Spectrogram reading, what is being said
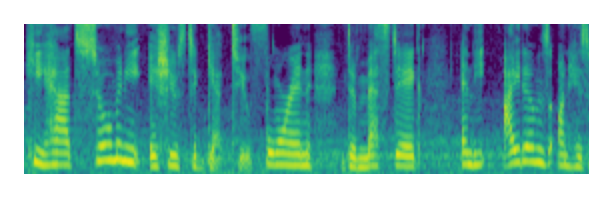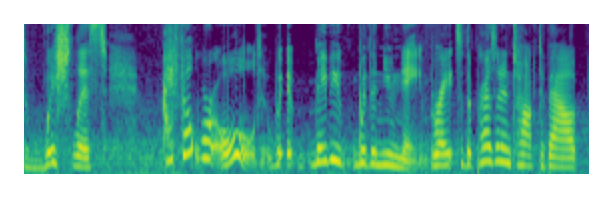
he had so many issues to get to foreign, domestic, and the items on his wish list I felt were old, maybe with a new name, right? So the president talked about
